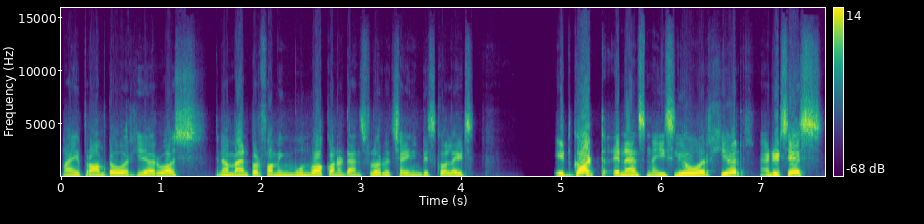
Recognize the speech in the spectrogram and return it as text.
my prompt over here was, you know, man performing moonwalk on a dance floor with shining disco lights. It got enhanced nicely over here and it says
